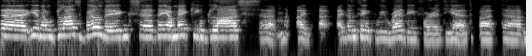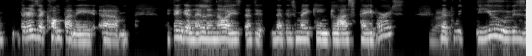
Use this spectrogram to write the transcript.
uh, you know glass buildings uh, they are making glass um, I, I don't think we're ready for it yet but um, there is a company um, i think in illinois that it, that is making glass pavers right. that we use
